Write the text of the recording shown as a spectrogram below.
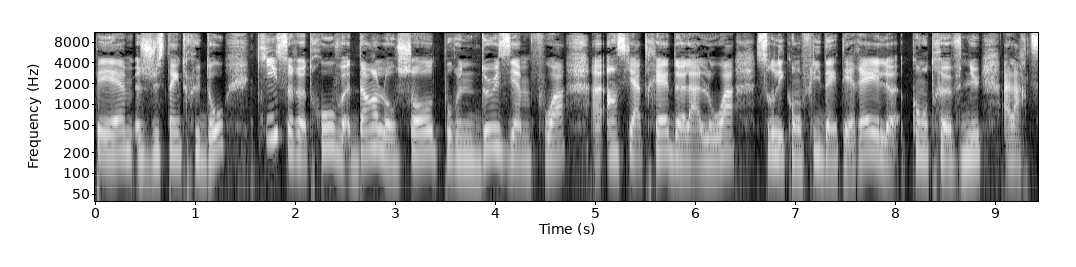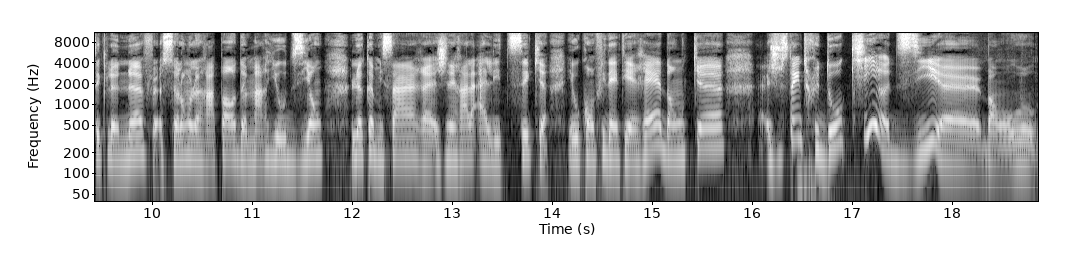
PM Justin Trudeau qui se retrouve dans l'eau chaude pour une deuxième fois euh, en ce qui a trait de la loi sur les conflits d'intérêts, le contrevenu à l'article 9 selon le rapport de Mario Dion, le commissaire euh, général à l'éthique et aux conflits d'intérêts. Donc euh, Justin Trudeau qui a dit euh, bon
